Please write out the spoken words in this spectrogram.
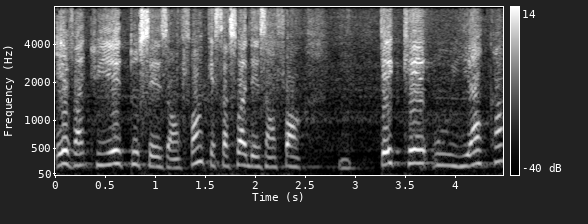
évacuer tous ces enfants, que ce soit des enfants Teke ou Yaka,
